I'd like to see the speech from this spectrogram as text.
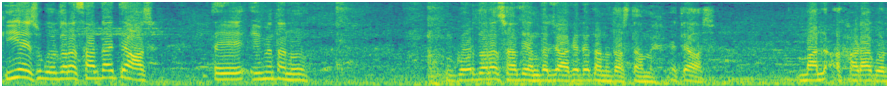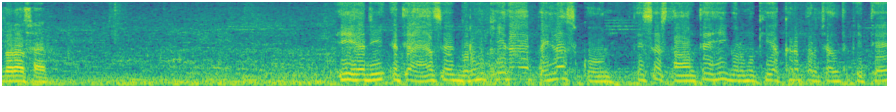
ਕੀ ਹੈ ਇਸ ਗੁਰਦੁਆਰਾ ਸਾਹਿਬ ਦਾ ਇਤਿਹਾਸ? ਤੇ ਇਹ ਮੈਂ ਤੁਹਾਨੂੰ ਗੁਰਦੁਆਰਾ ਸਾਹਿਬ ਦੇ ਅੰਦਰ ਜਾ ਕੇ ਤੇ ਤੁਹਾਨੂੰ ਦੱਸਦਾ ਮੈਂ ਇਤਿਹਾਸ। ਮੱਲ ਅਖਾੜਾ ਗੁਰਦੁਆਰਾ ਸਾਹਿਬ। ਇਹ ਹੈ ਜੀ ਇਤਿਹਾਸ। ਗੁਰਮੁਖੀ ਦਾ ਪਹਿਲਾ ਸਕੂਲ। ਇਸ ਸਥਾਨ ਤੇ ਹੀ ਗੁਰਮੁਖੀ ਅੱਖਰ ਪ੍ਰਚਲਿਤ ਕੀਤੇ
